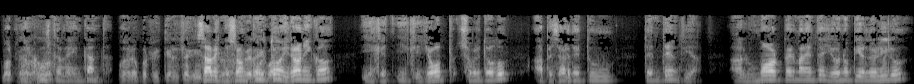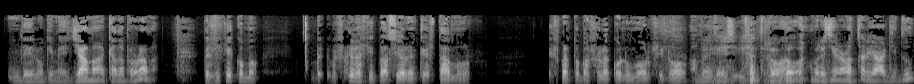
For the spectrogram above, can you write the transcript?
Bueno, Les bueno, gusta, les encanta. Bueno, pues si quieren seguir. Saben pues, que son cultos, irónicos, y que, y que yo, sobre todo, a pesar de tu tendencia al humor permanente, yo no pierdo el hilo de lo que me llama cada programa. Pero es que como... Es que la situación en que estamos es para tomársela con humor, si no... Hombre, si, hombre, si no, no estarías aquí tú,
